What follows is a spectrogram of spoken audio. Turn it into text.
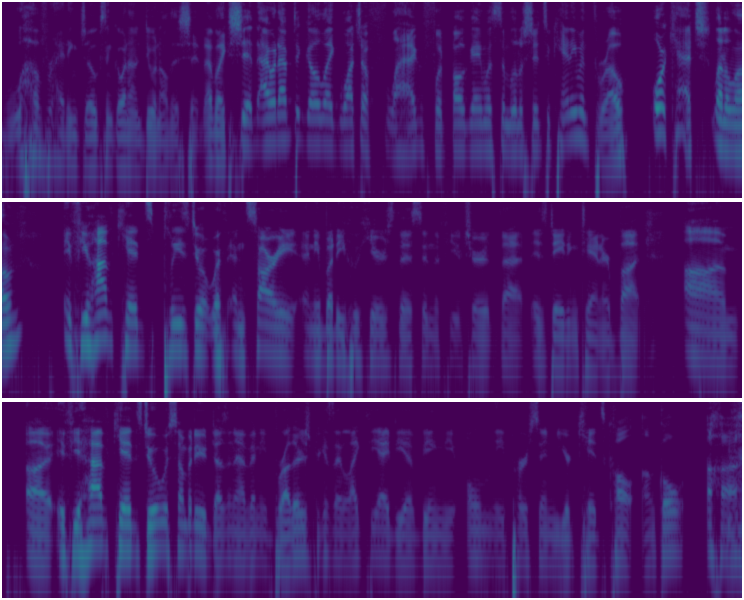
love writing jokes and going out and doing all this shit. I'm like shit. I would have to go like watch a flag football game with some little shits who can't even throw or catch, let alone. if you have kids, please do it with. And sorry, anybody who hears this in the future that is dating Tanner, but um, uh, if you have kids, do it with somebody who doesn't have any brothers because I like the idea of being the only person your kids call uncle. Uh,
